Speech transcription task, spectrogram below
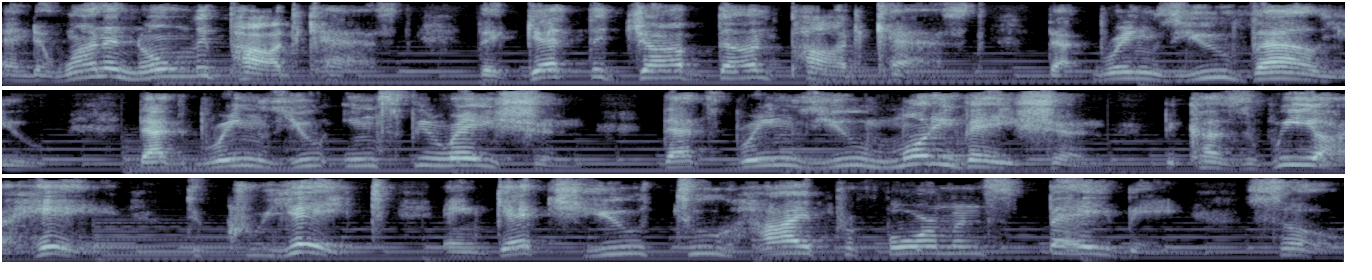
and the one and only podcast, the Get the Job Done podcast, that brings you value, that brings you inspiration, that brings you motivation, because we are here to create and get you to high performance, baby. So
